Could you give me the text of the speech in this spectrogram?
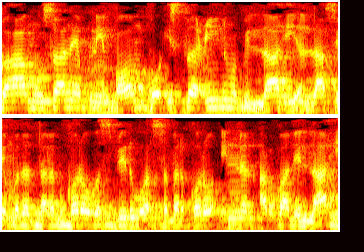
کہا موسا نے اپنی قوم کو استعین و بلّہ اللہ سے مدد طلب کرو وسبرو اور صبر کرو ان الرب اللہ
